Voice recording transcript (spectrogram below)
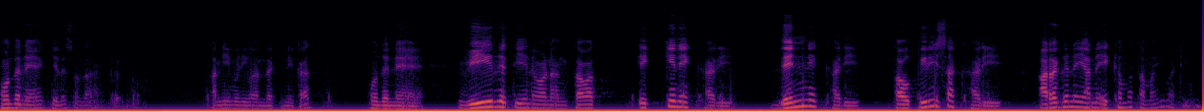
හොඳ නෑ කියලා සඳහන් කරනවා. තනියම නිවන් දකින්න එකත් හොඳ නෑ. වීරිය තියෙනවා නම් තවත් එක්කෙනෙක් හරි දෙන්නෙක් හරි තව පිරිසක් හරි අරගෙන යන එකම තමයි වටින්නේ.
